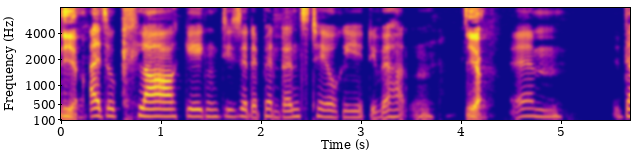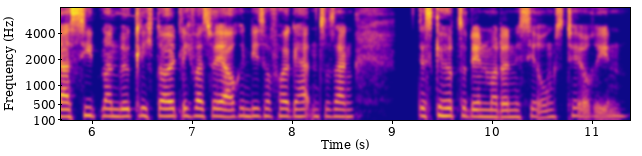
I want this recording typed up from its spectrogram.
Ja, Also klar gegen diese Dependenztheorie, die wir hatten. ja. Ähm, da sieht man wirklich deutlich, was wir ja auch in dieser Folge hatten, zu sagen, das gehört zu den Modernisierungstheorien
